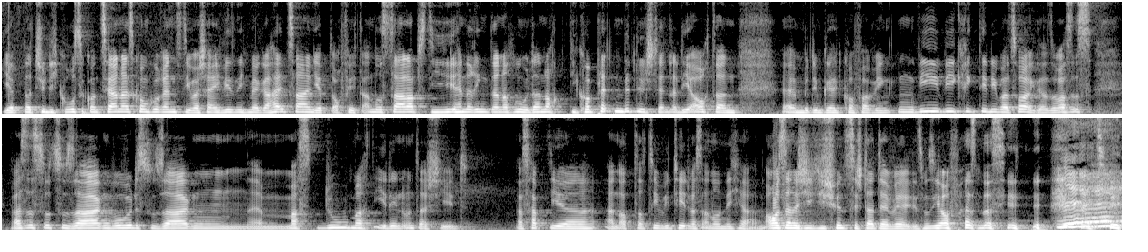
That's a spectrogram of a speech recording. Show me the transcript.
Ihr habt natürlich große Konzerne als Konkurrenz, die wahrscheinlich wesentlich mehr Gehalt zahlen. Ihr habt auch vielleicht andere Startups, die händeringend dann noch nur, dann noch die kompletten Mittelständler, die auch dann äh, mit dem Geldkoffer winken. Wie, wie kriegt ihr die überzeugt? Also was ist, was ist sozusagen, wo würdest du sagen, ähm, machst du, macht ihr den Unterschied? Was habt ihr an Attraktivität, was andere nicht haben? Außer natürlich die schönste Stadt der Welt. Jetzt muss ich aufpassen, dass wir natürlich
